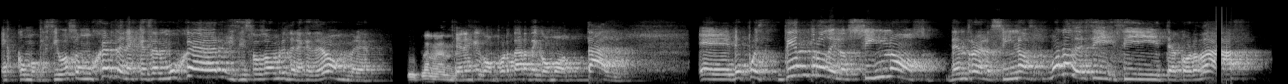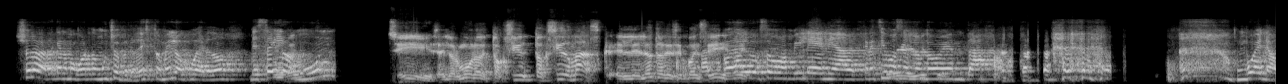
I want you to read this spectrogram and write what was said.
es como que si vos sos mujer tenés que ser mujer y si sos hombre tenés que ser hombre. Totalmente. Tenés que comportarte como tal. Eh, después, dentro de los signos, dentro de los signos, bueno, de si, si te acordás, yo la verdad que no me acuerdo mucho, pero de esto me lo acuerdo, de Sailor Moon. Sí, Sailor Moon, Toxido, Toxido Mask, el, el, otro que se puede seguir. Por algo somos millennials, crecimos en los 90. bueno,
